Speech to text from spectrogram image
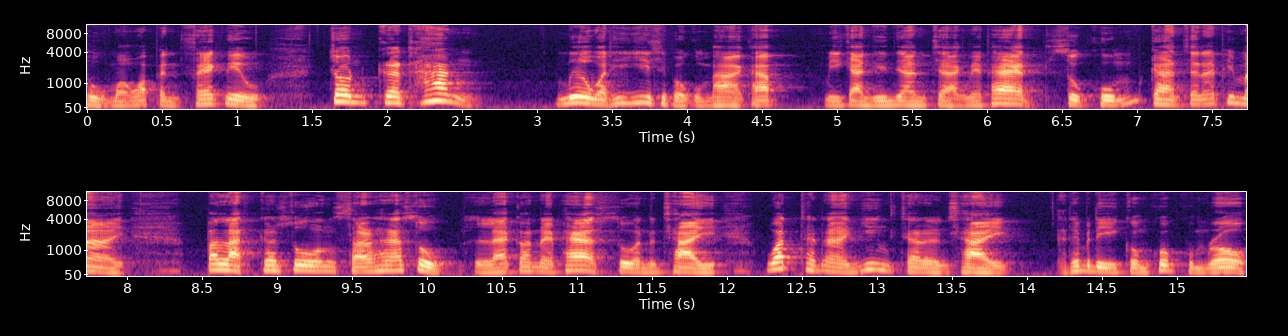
ถูกมองว่าเป็นเฟกนิวจนกระทั่งเมื่อวันที่ 26 กุมภาครับ มีการยืนยันจากนายแพทย์ สุขุมการจนะพิมายปลัดกระทรวงสาธารณสุข และก็นายแพทย์สุวรรณชัย วัฒนายิ่งเจริญชัยอธิบดีกรมควบคุมโรค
